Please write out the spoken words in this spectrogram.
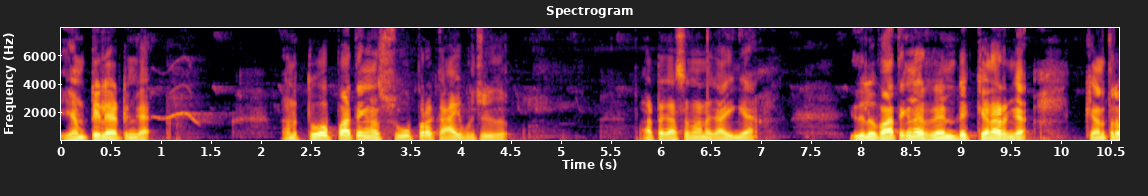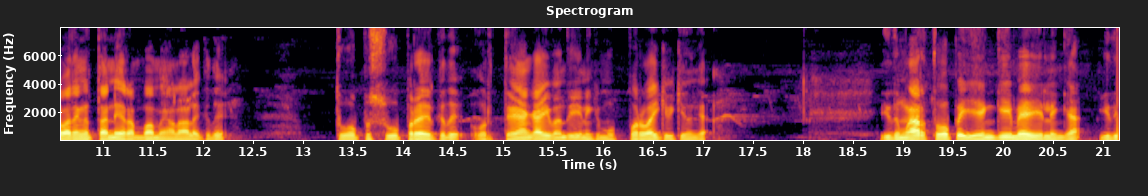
எம்டி லேட்டுங்க. அந்த தோப்பு பார்த்திங்கன்னா சூப்பராக காய் பிடிச்சிது அட்டகாசமான காய்ங்க. இதில் பார்த்திங்கன்னா ரெண்டு கிணறுங்க. கிணத்துல பார்த்தீங்கன்னா தண்ணி ரொம்ப மேலால் இருக்குது தோப்பு சூப்பராக இருக்குது. ஒரு தேங்காய் வந்து இன்றைக்கி முப்பது ரூபாய்க்கு விற்கிதுங்க இது மாதிரி தோப்பு எங்கேயுமே இல்லைங்க. இது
